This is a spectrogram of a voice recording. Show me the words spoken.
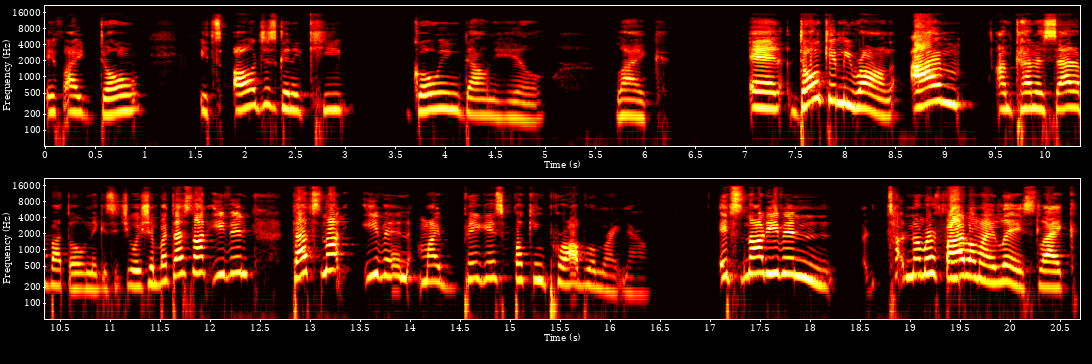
if I don't, it's all just going to keep going downhill. Like and don't get me wrong, I'm I'm kind of sad about the whole nigga situation, but that's not even that's not even my biggest fucking problem right now. It's not even t- number five on my list. Like,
